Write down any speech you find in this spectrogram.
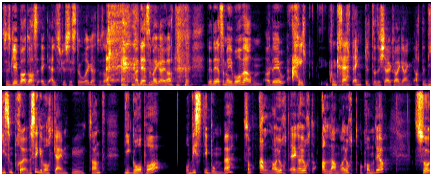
Så skal jeg bare, du har, jeg elsker jo historie, vet du, sant? Men det som er greia, det er det som er i vår verden, og det er jo helt konkret enkelt, og det skjer hver gang, at det er de som prøver seg i vårt game, sant? de går på, og hvis de bomber, som alle har gjort, jeg har gjort, og alle andre har gjort, og kommer til å gjøre, så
